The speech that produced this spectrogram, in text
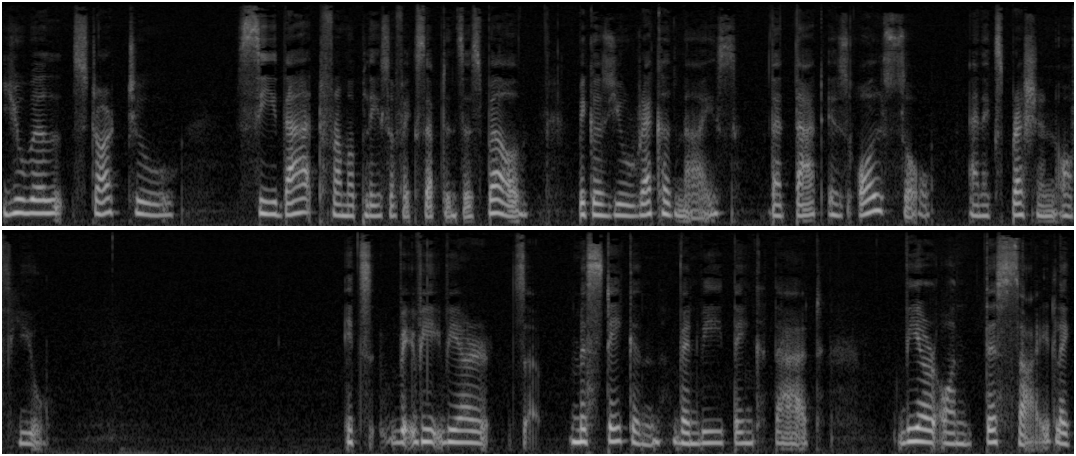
you will start to see that from a place of acceptance as well because you recognize that that is also an expression of you. It's we we are mistaken when we think that we are on this side like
